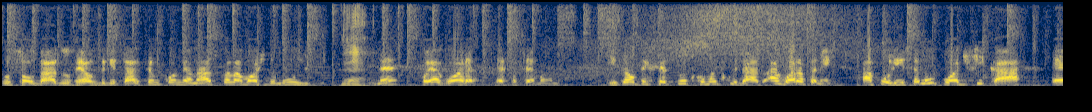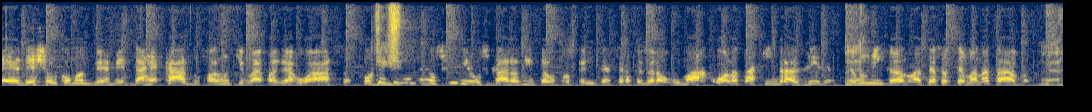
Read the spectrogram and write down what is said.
os soldados os réus militares sendo condenados pela morte do músico. É. Né? Foi agora, essa semana. Então tem que ser tudo com muito cuidado. Agora também, a polícia não pode ficar é, deixando o Comando Vermelho dar recado, falando que vai fazer a ruaça. Por que, que não transferiu os caras, então, para o Penitenciário Federal? O Marcola está aqui em Brasília. Se é. eu não me engano, até essa semana estava. É.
